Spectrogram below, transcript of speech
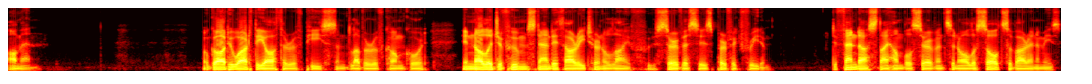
Amen. O God, who art the author of peace and lover of concord, in knowledge of whom standeth our eternal life, whose service is perfect freedom Defend us, thy humble servants, in all assaults of our enemies,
